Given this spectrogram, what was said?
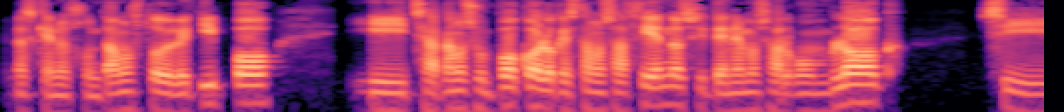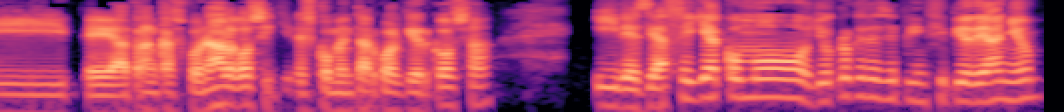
en las que nos juntamos todo el equipo y charlamos un poco lo que estamos haciendo, si tenemos algún blog, si te atrancas con algo, si quieres comentar cualquier cosa. Y desde hace ya como, yo creo que desde principio de año,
